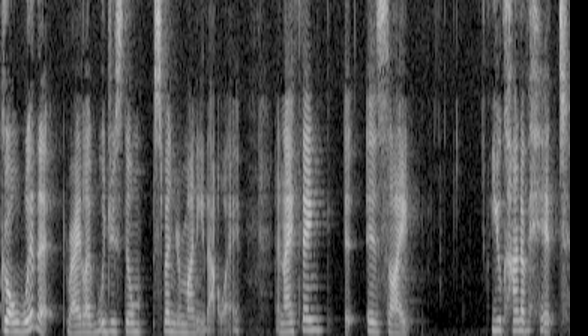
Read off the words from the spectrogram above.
go with it, right? Like would you still spend your money that way? And I think it is like you kind of hit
